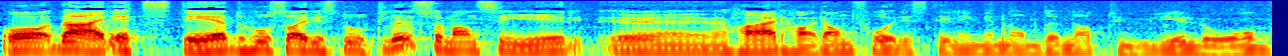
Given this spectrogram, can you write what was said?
Og det er et sted hos Aristoteles som han sier eh, her har han forestillingen om den naturlige lov.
